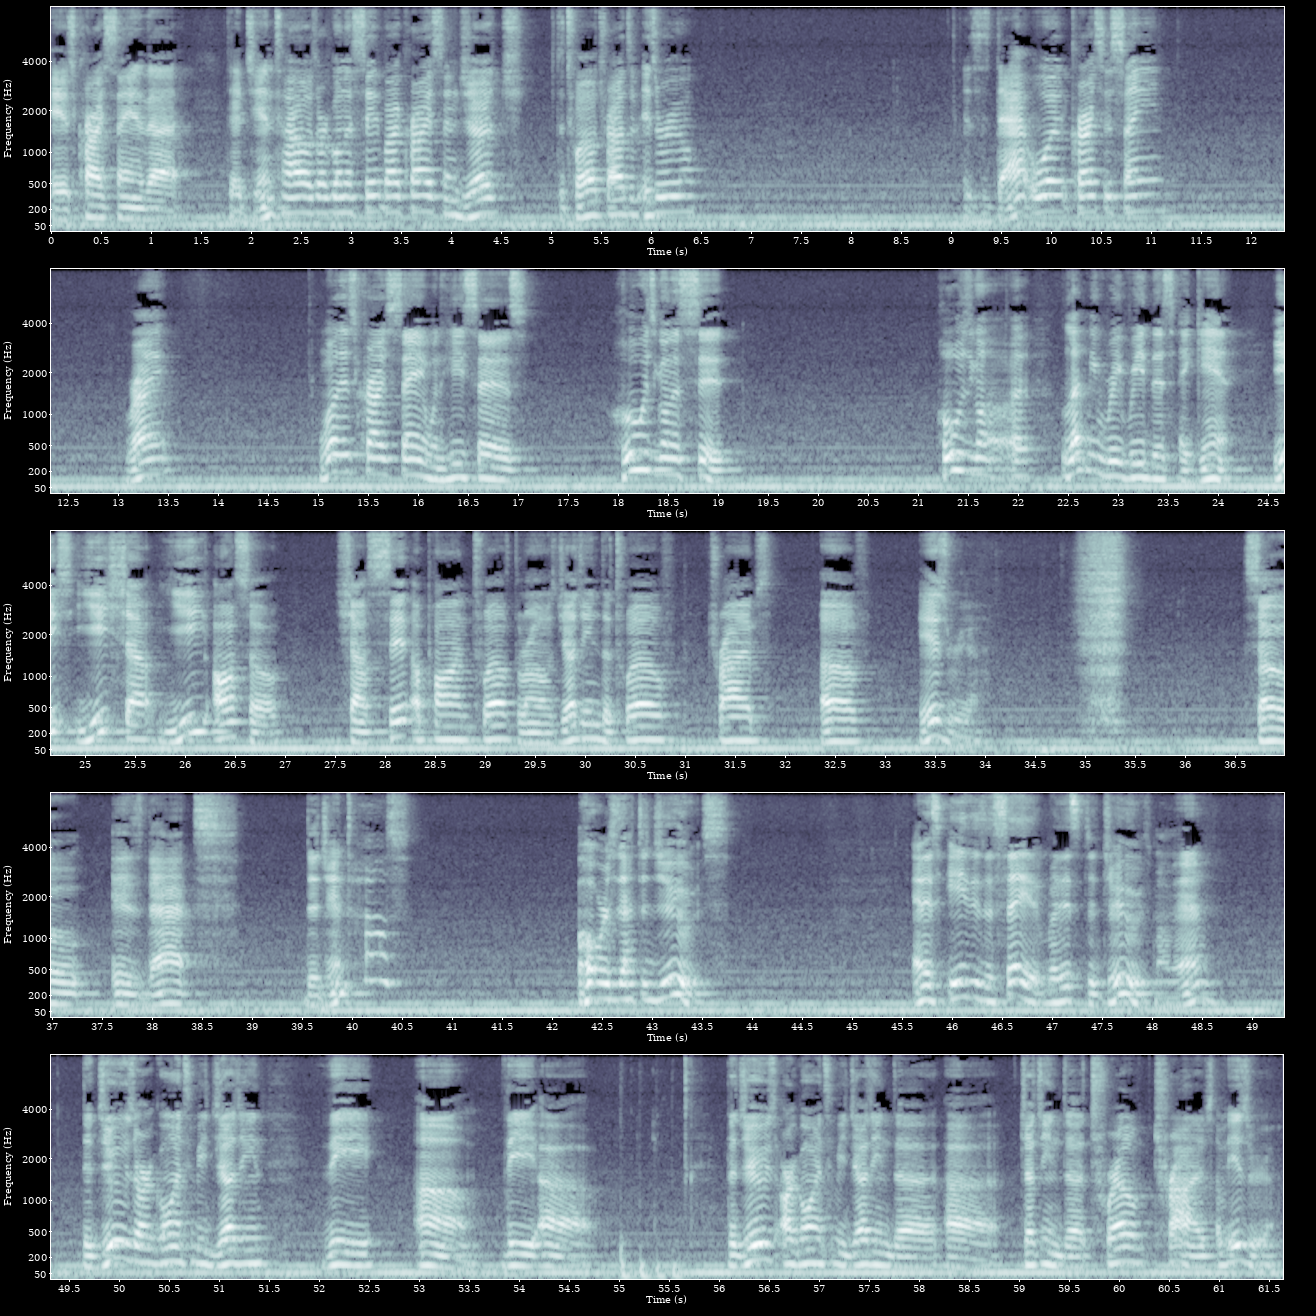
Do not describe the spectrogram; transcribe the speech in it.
is Christ saying that the Gentiles are going to sit by Christ and judge the 12 tribes of Israel? Is that what Christ is saying? Right? What is Christ saying when he says, Who is going to sit? Who is going to. Uh, let me reread this again. Ye, ye shall, ye also shall sit upon 12 thrones, judging the 12 tribes of Israel. So, is that the Gentiles? Or is that the Jews? And it's easy to say it, but it's the Jews, my man. The Jews are going to be judging the um the uh the Jews are going to be judging the uh, judging the twelve tribes of Israel.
